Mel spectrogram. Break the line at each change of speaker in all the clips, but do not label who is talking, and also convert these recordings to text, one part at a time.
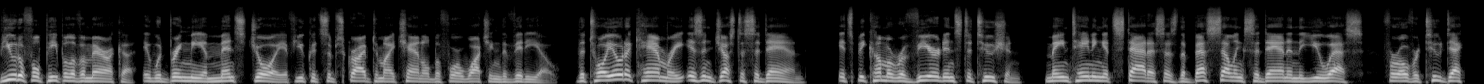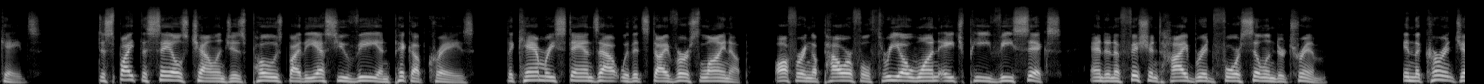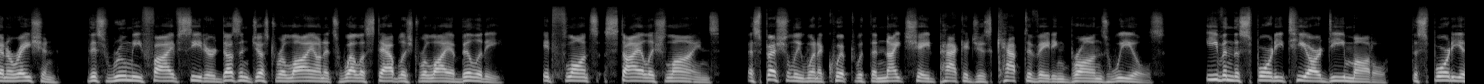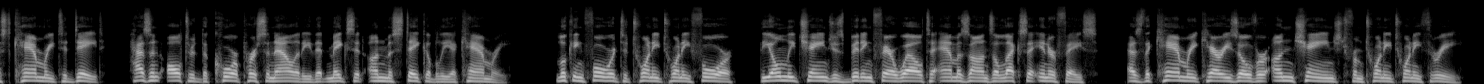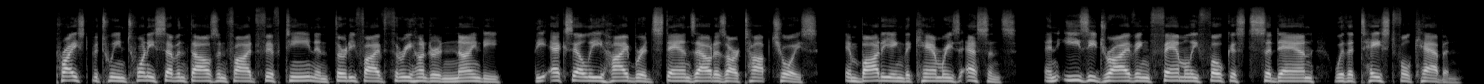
Beautiful people of America, it would bring me immense joy if you could subscribe to my channel before watching the video. The Toyota Camry isn't just a sedan, it's become a revered institution, maintaining its status as the best-selling sedan in the US for over two decades. Despite the sales challenges posed by the SUV and pickup craze, the Camry stands out with its diverse lineup, offering a powerful 301 HP V6 and an efficient hybrid four-cylinder trim. In the current generation, this roomy five-seater doesn't just rely on its well-established reliability, it flaunts stylish lines, especially when equipped with the Nightshade package's captivating bronze wheels. Even the sporty TRD model, the sportiest Camry to date, hasn't altered the core personality that makes it unmistakably a Camry. Looking forward to 2024, the only change is bidding farewell to Amazon's Alexa interface, as the Camry carries over unchanged from 2023. Priced between 27,515 and 35,390, the XLE Hybrid stands out as our top choice, embodying the Camry's essence, an easy-driving, family-focused sedan with a tasteful cabin.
